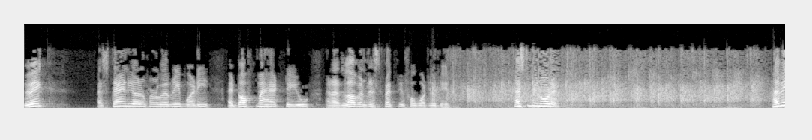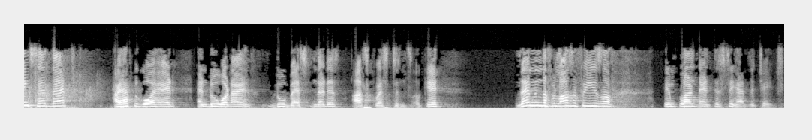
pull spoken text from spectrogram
Vivek, I stand here in front of everybody. I doff my hat to you, and I love and respect you for what you did. Has to be noted. Having said that, I have to go ahead and do what I do best, and that is ask questions, okay? Then in the philosophies of implant dentistry have they changed?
